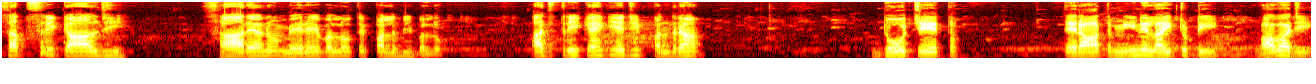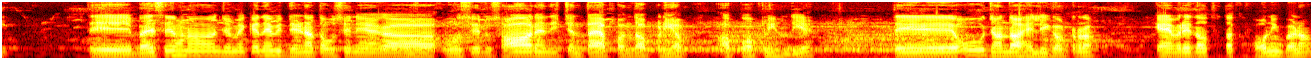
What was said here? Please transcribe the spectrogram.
ਸਤਿ ਸ੍ਰੀ ਅਕਾਲ ਜੀ। ਸਾਰਿਆਂ ਨੂੰ ਮੇਰੇ ਵੱਲੋਂ ਤੇ ਪੱਲਵੀ ਵੱਲੋਂ। ਅੱਜ ਤਰੀਕ ਹੈਗੀ ਹੈ ਜੀ 15 ਦੋ ਚੇਤ ਤੇ ਰਾਤ ਮੀਂਹ ਨੇ ਲਾਈ ਝੁੱਟੀ। ਵਾਹਵਾ ਜੀ। ਤੇ ਵੈਸੇ ਹੁਣ ਜਿਵੇਂ ਕਹਿੰਦੇ ਵੀ ਦੇਣਾ ਤਾਂ ਉਸੇ ਨੇ ਹੈਗਾ, ਉਸੇ ਨੂੰ ਸਾਰਿਆਂ ਦੀ ਚਿੰਤਾ ਆਪਾਂ ਦਾ ਆਪਣੀ ਆਪ- ਆਪੋ ਆਪਣੀ ਹੁੰਦੀ ਹੈ। ਤੇ ਉਹ ਜਾਂਦਾ ਹੈਲੀਕਾਪਟਰ, ਕੈਮਰੇ ਦਾ ਉੱਥੇ ਤੱਕ ਹੋ ਨਹੀਂ ਪੈਣਾ।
